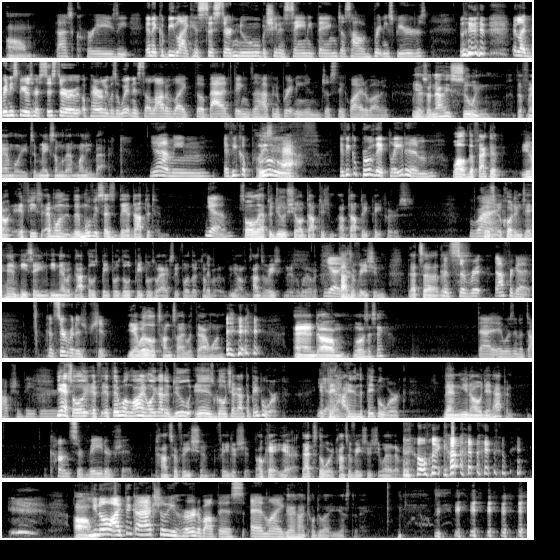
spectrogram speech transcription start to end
Um, That's crazy. And it could be like his sister knew, but she didn't say anything, just how Britney Spears. and like Britney Spears, her sister apparently was a witness to a lot of like the bad things that happened to Britney and just stay quiet about it. yeah, so now he's suing the family to make some of that money back, Yeah, I mean, if he could prove at least half. if he could prove they played him, Well, the fact that you know, if he's everyone, the movie says they adopted him, yeah, so all they have to do is show adopted adopted papers. Right. Because according to him, he's saying he never got those papers. Those papers were actually for the, con- you know the conservationists or whatever. Yeah, yeah. conservation. That's uh, that's, Conserva- I forget conservatorship. yeah, we're a little tongue tied with that one. and um, what was I saying? That it was an adoption paper. Yeah, so if if they were lying, all you got to do is go check out the paperwork. If they hide in the paperwork, then you know it didn't happen. Conservatorship. Conservation fadership. Okay, yeah, that's the word. Conservation, whatever. Oh my god. Um, you know, I think I actually heard about this and like yeah, I know. I told you about you yesterday.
